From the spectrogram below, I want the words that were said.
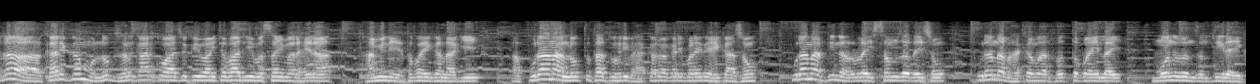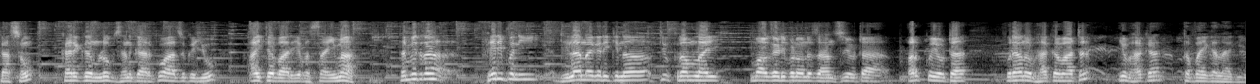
र कार्यक्रम लोकझनकारको आजको यो आइतबार व्यवसायमा रहेर हामीले तपाईँका लागि पुराना लोक तथा दोहोरी भाकाहरू अगाडि बढाइरहेका छौँ। पुराना दिनहरूलाई सम्झँदैछौँ। पुराना भाका मार्फत तपाईँलाई मनोरञ्जन दिइरहेका छौँ। कार्यक्रम लोकझनकारको आजको यो आइतबार व्यवसायमा। त मित्र फेरि पनि ढिला नगरिकन त्यो क्रमलाई म अगाडि बढाउन चाहन्छु एउटा अर्को एउटा पुरानो भाकाबाट। यो भाका तपाईँका लागि।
